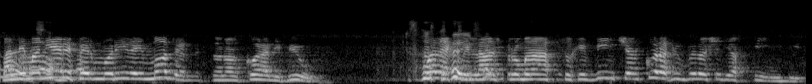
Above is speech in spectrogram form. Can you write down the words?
Ma le so. maniere per morire in Modern sono ancora di più. Qual è quell'altro mazzo che vince ancora più veloce di Affinity?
